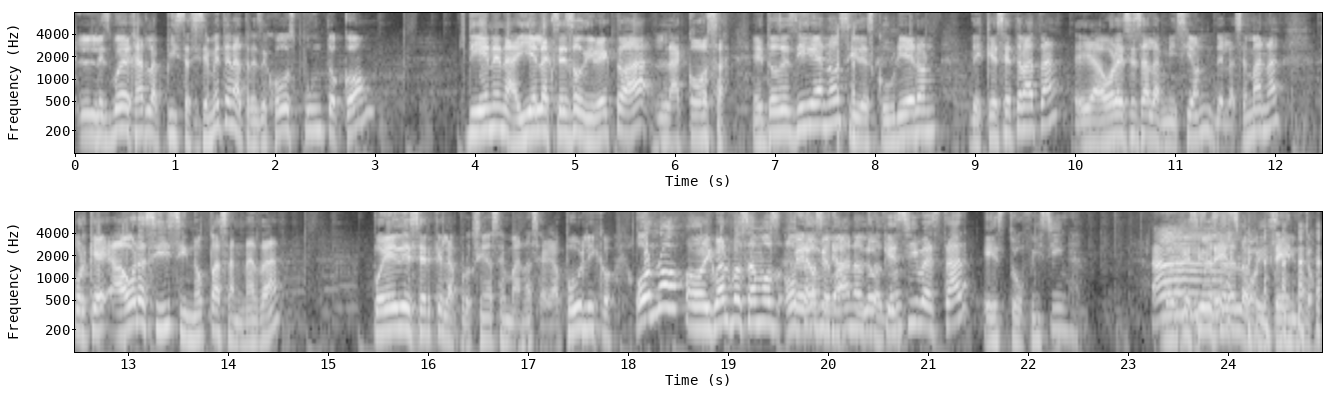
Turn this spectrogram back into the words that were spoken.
les voy a dejar la pista. Si se meten a 3djuegos.com, tienen ahí el acceso directo a la cosa. Entonces díganos si descubrieron de qué se trata. Eh, ahora es esa la misión de la semana. Porque ahora sí, si no pasa nada, puede ser que la próxima semana se haga público. O no, o igual pasamos otra Pero mira, semana. lo otras que dos. sí va a estar es tu oficina. Lo que sí va a estar en la oficina. contento.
